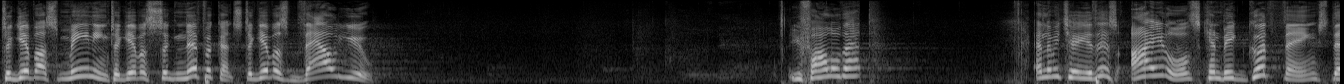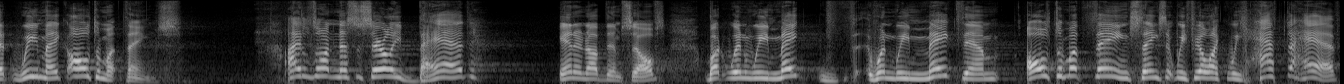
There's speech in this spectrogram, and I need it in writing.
to give us meaning, to give us significance, to give us value. You follow that? And let me tell you this idols can be good things that we make ultimate things. Idols aren't necessarily bad in and of themselves, but when we make, when we make them ultimate things, things that we feel like we have to have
